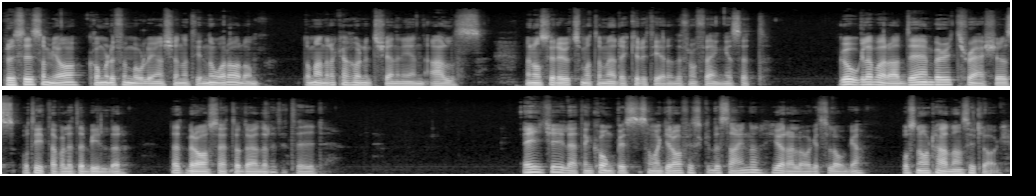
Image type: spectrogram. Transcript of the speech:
Precis som jag kommer du förmodligen känna till några av dem. De andra kanske du inte känner igen alls. Men de ser ut som att de är rekryterade från fängelset Googla bara Danbury Trashers och titta på lite bilder. Det är ett bra sätt att döda lite tid. AJ lät en kompis som var grafisk designer göra lagets logga och snart hade han sitt lag.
